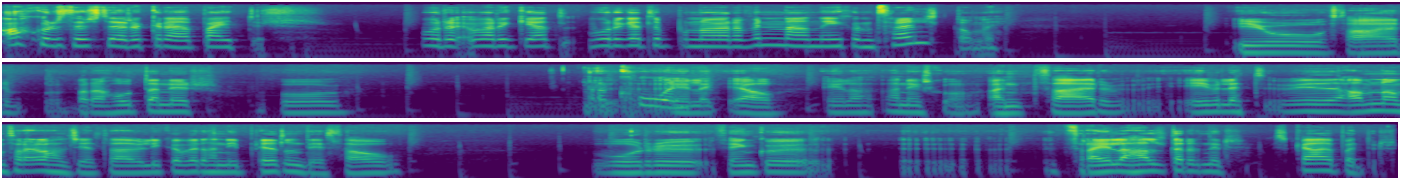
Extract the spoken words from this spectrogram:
Akkur þurftu að greiða bætur voru, ekki all, voru ekki allir búin að vera að vinna í einhvern þrældómi? Jú, það er bara hótanir og bara kún Já, eiginlega þannig sko. En það er yfirleitt við afnáðum þrælahalsi það hefur líka verið þannig í Breitlandi þá voru fengu uh, þrælahaldararnir skadabætur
